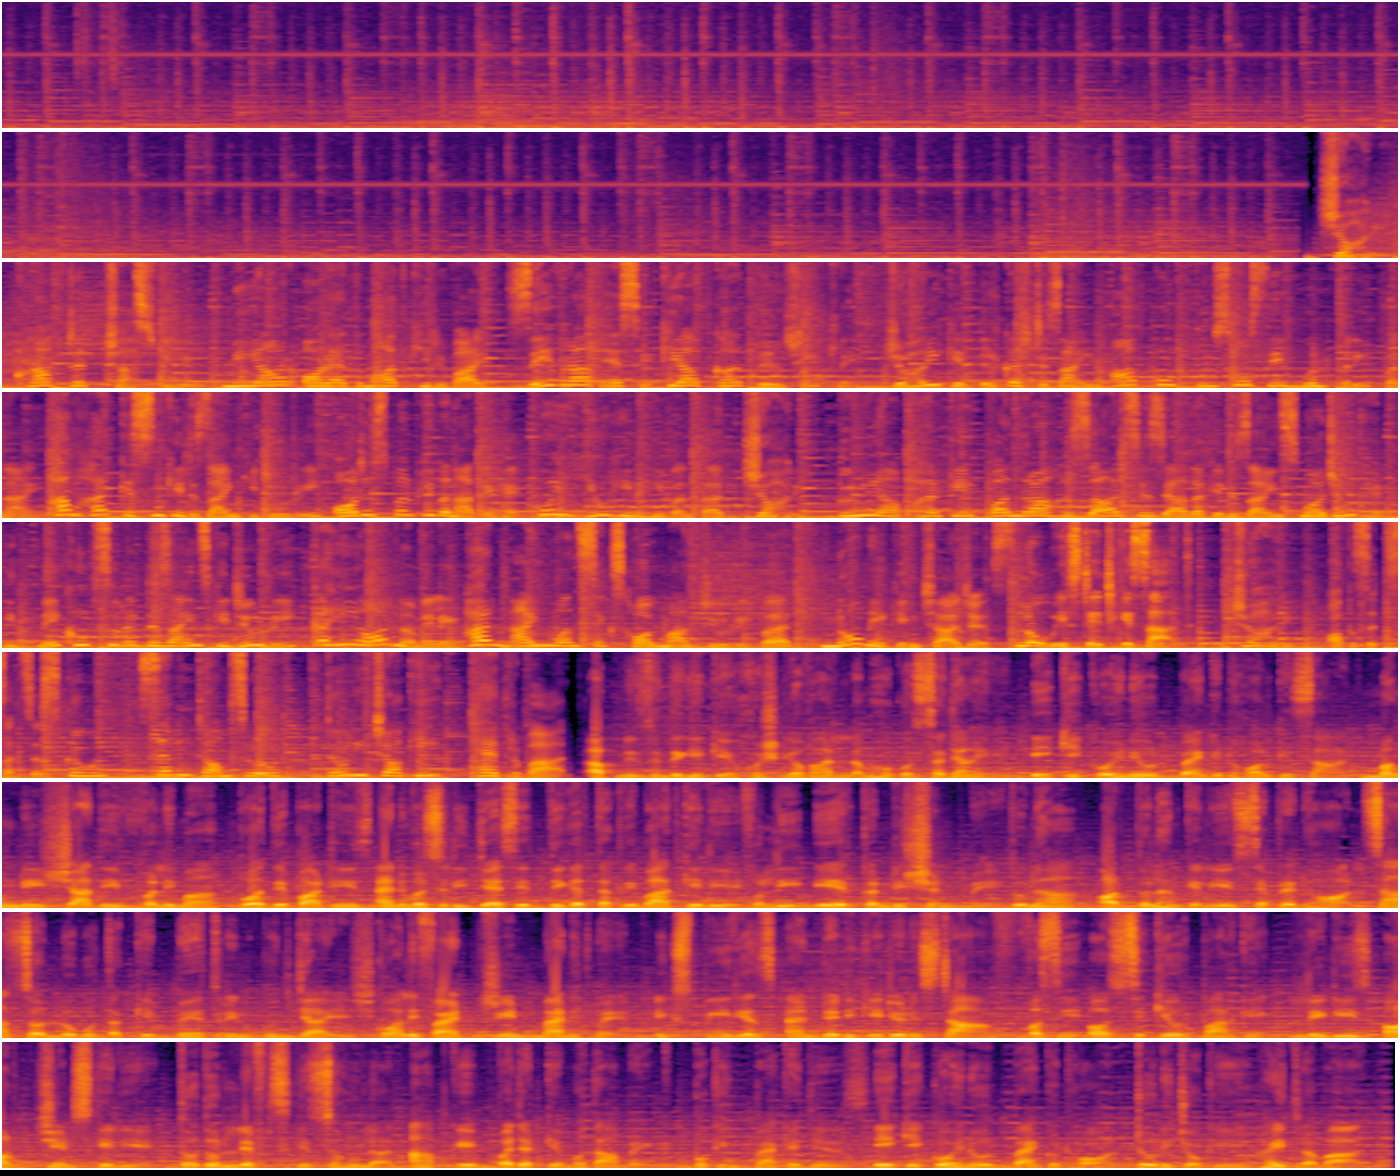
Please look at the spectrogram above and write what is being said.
Jauhari crafted just for you मियार और एतमाद की रिवायत जेवरात ऐसे कि आपका दिल जीत ले। जौहरी के दिलकश डिज़ाइन आपको दूसरों से मुनफरीद बनाए। हम हर किस्म की डिज़ाइन की ज्वेलरी ऑर्डर्स पर भी बनाते हैं। कोई यूँ ही नहीं बनता जौहरी। दुनिया भर के पंद्रह हज़ार ऐसी ज़्यादा के डिज़ाइन मौजूद है। इतने खूबसूरत डिज़ाइन की ज्वेलरी कहीं और न मिले। हर 916 हॉलमार्क ज्वेलरी पर no making charges low wastage के साथ Jauhari opposite success school seven tombs road Toli Chowki Hyderabad अपनी ज़िंदगी के खुशगवार लम्हों को सजाएँ। एक ही कोहिनूर बैंकेट हॉल के साथ मंगनी, शादी, वलीमा बर्थडे पार्टीज़ एनिवर्सरी जैसे दिगर तकरीबात के लिए फुल्ली एयर कंडीशन में दुल्हा और दुल्हन के लिए सेपरेट हॉल 700 लोगों तक की बेहतरीन गुंजाइश qualified train management experience and dedicated staff वसी और सिक्योर पार्किंग लेडीज़ और जेंट्स के लिए दो दो लिफ्ट्स की सहूलत आपके बजट के मुताबिक बुकिंग पैकेजेस एक एक Kohinoor banquet hall Toli Chowki, Hyderabad.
